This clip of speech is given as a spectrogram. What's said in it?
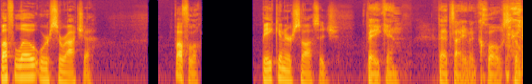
Buffalo or sriracha? Buffalo. Bacon or sausage? Bacon. That's not even close.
